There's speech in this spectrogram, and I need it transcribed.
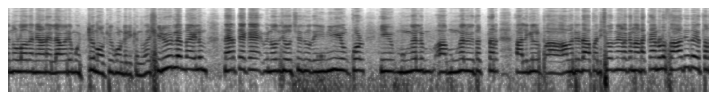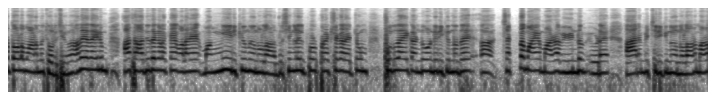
എന്നുള്ളത് തന്നെയാണ് എല്ലാവരും ഉറ്റു നോക്കിക്കൊണ്ടിരിക്കുന്നത് ഷിരൂരിൽ എന്തായാലും നേരത്തെയൊക്കെ വിനോദ് ചോദിച്ചു ഇനി ഇപ്പോൾ ഈ മുങ്ങലും മുങ്ങൽ വിദഗ്ധർ അല്ലെങ്കിൽ അവരുടെ ആ പരിശോധനകളൊക്കെ നടക്കാനുള്ള സാധ്യത എത്രത്തോളമാണെന്ന് ചോദിച്ചിരുന്നു. അത് ഏതായാലും ആ സാധ്യതകളൊക്കെ വളരെ മങ്ങിയിരിക്കുന്നു എന്നുള്ളതാണ്. ദൃശ്യങ്ങളിൽ ഇപ്പോൾ പ്രേക്ഷകർ ഏറ്റവും പുതുതായി കണ്ടുകൊണ്ടിരിക്കുന്നത് ശക്തമായ മഴ വീണ്ടും ഇവിടെ ആരംഭിച്ചിരിക്കുന്നു എന്നുള്ളതാണ്. മഴ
